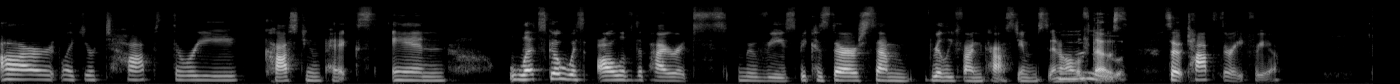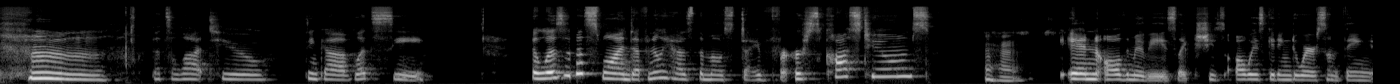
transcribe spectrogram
are like your top three costume picks? In let's go with all of the pirates movies because there are some really fun costumes in all of those. So top three for you Hmm, that's a lot to think of. Let's see. Elizabeth Swann definitely has the most diverse costumes mm-hmm. in all the movies. Like she's always getting to wear something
